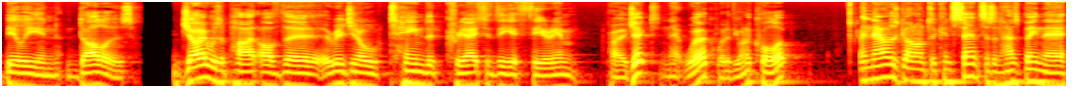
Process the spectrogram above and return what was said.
billion. Joe was a part of the original team that created the Ethereum project, network, whatever you want to call it, and now has gone on to ConsenSys and has been there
